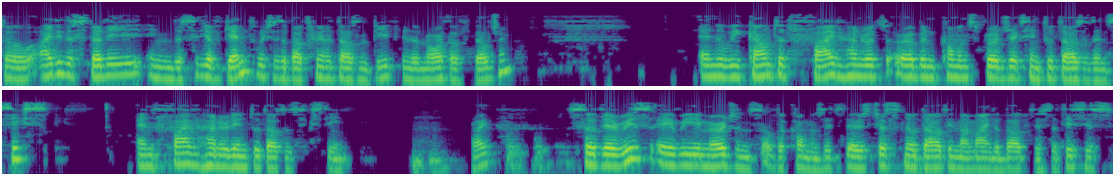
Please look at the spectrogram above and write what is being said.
So I did a study in the city of Ghent, which is about 300,000 people in the north of Belgium. And we counted 500 urban commons projects in 2006 and 500 in 2016. Mm-hmm. Right? So there is a re-emergence of the commons. It's, there's just no doubt in my mind about this, that this is,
